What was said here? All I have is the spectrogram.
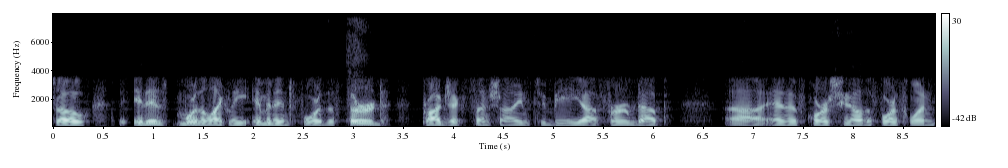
So it is more than likely imminent for the third Project Sunshine to be uh, firmed up. Uh, and of course, you know, the fourth one,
